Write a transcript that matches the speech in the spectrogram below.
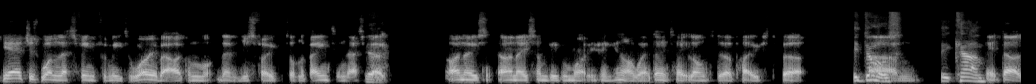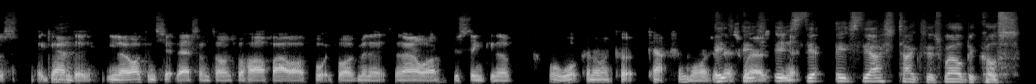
yeah, just one less thing for me to worry about. I can then just focus on the painting aspect. I know, I know, some people might be thinking, "Oh, well, it don't take long to do a post," but It does. um, it can. it does. It can do. You know, I can sit there sometimes for half hour, forty-five minutes, an hour, just thinking of, "Well, what can I put caption wise it's this?" Whereas, it's, you know, it's the it's the hashtags as well because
